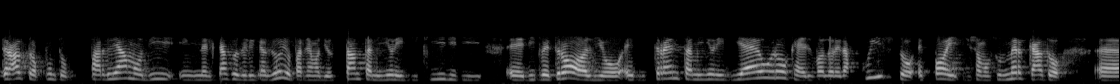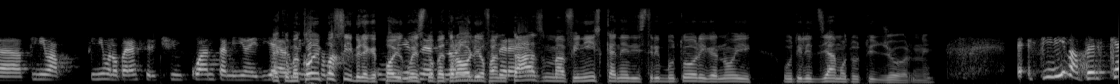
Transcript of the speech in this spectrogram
tra l'altro appunto parliamo di, nel caso del gasolio parliamo di 80 milioni di chili di, eh, di, petrolio e di 30 milioni di euro che è il valore d'acquisto e poi diciamo sul mercato eh, finiva finivano per essere 50 milioni di euro. Ecco, ma com'è possibile che poi questo petrolio fantasma finisca nei distributori che noi utilizziamo tutti i giorni? Eh, finiva perché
